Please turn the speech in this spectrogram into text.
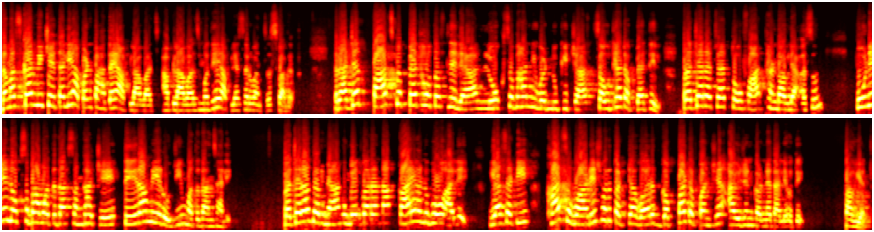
नमस्कार मी चेतली. आपण पाहताय आपला आवाज. आपला आवाजमध्ये आपल्या सर्वांचं स्वागत. राज्यात पाच टप्प्यात होत असलेल्या लोकसभा निवडणुकीच्या चौथ्या टप्प्यातील प्रचाराच्या तोफा थंडावल्या असून पुणे लोकसभा मतदारसंघाचे तेरा मे रोजी मतदान झाले. प्रचारादरम्यान उमेदवारांना काय अनुभव आले यासाठी खास वाडेश्वर कट्ट्यावर गप्पा टप्पांचे आयोजन करण्यात आले होते. पाहुयात.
